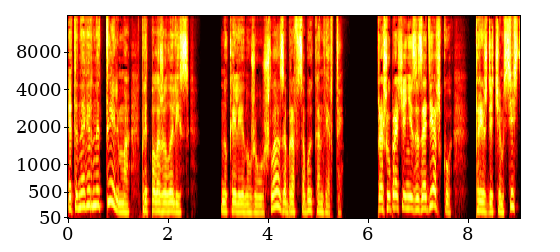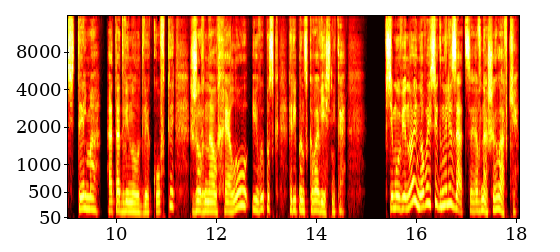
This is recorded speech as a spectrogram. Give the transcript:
«Это, наверное, Тельма», — предположила Лис. Но Кэллиэн уже ушла, забрав с собой конверты. «Прошу прощения за задержку». Прежде чем сесть, Тельма отодвинула две кофты, журнал «Hello» и выпуск «Риппенского вестника». Всему виной новая сигнализация в нашей лавке.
